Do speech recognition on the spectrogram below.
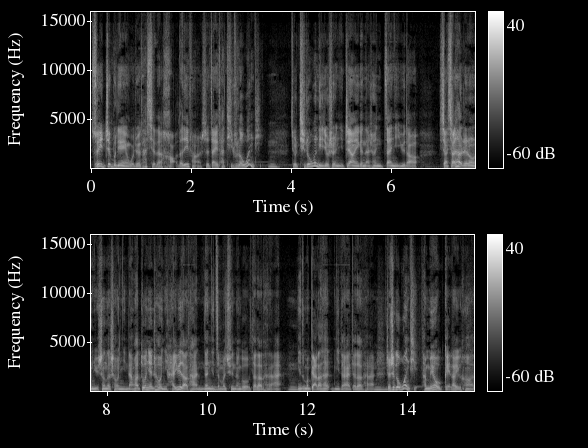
所以这部电影我觉得他写的好的地方是在于他提出了问题，嗯就是提出问题，就是你这样一个男生，在你遇到像小小这种女生的时候，你哪怕多年之后你还遇到她，那你怎么去能够得到她的爱？嗯你怎么表达她你的爱，得到她的爱？这是个问题，他没有给到一个很好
